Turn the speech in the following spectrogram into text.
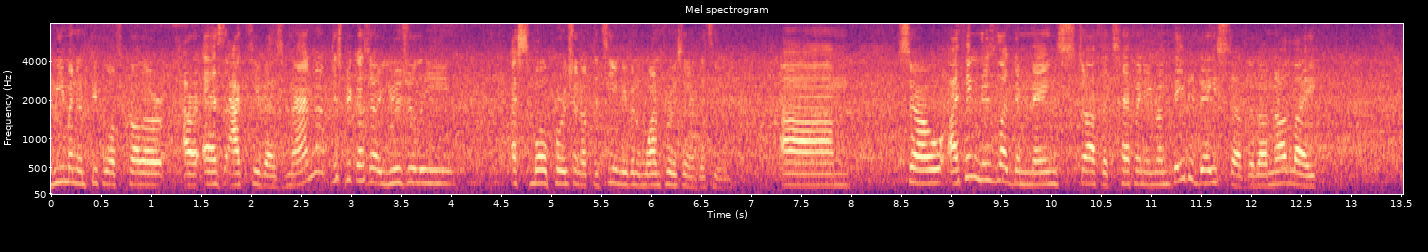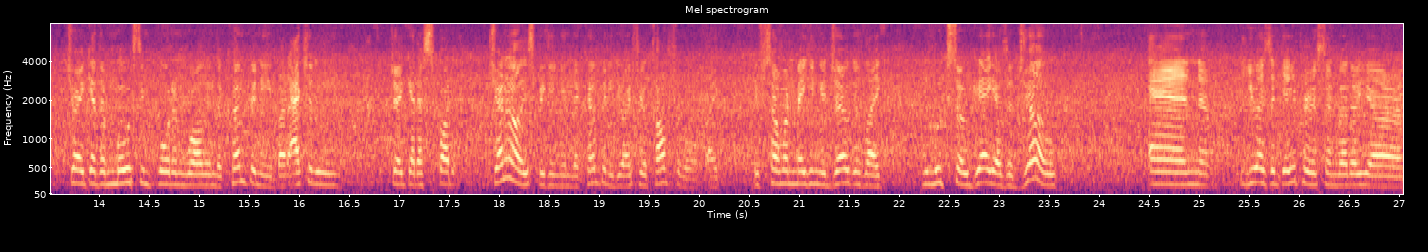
women and people of color are as active as men, just because they're usually a small portion of the team, even one person of the team. Um, so I think this is like the main stuff that's happening on day-to-day -day stuff that are not like, do I get the most important role in the company, but actually, do I get a spot, generally speaking, in the company, do I feel comfortable? Like, if someone making a joke is like, you look so gay as a joke, and you as a gay person, whether you're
